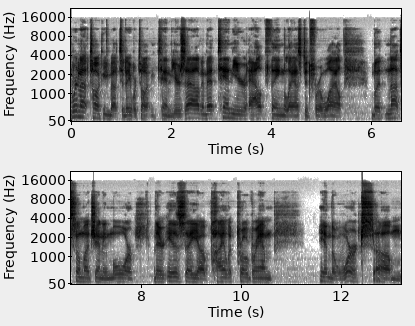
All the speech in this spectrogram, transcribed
we're not talking about today. We're talking 10 years out. And that 10 year out thing lasted for a while, but not so much anymore. There is a, a pilot program in the works um,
